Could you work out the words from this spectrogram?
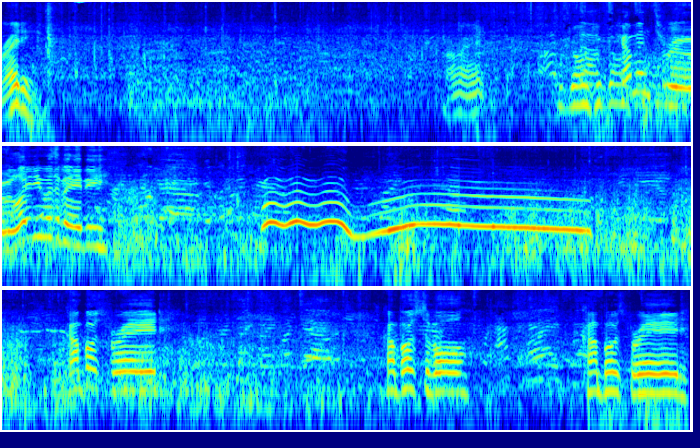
Alrighty. Alright. Keep going, keep going. Coming through, lady with a baby. Woo, woo, woo, woo. Compost parade. Compostable. Compost parade.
